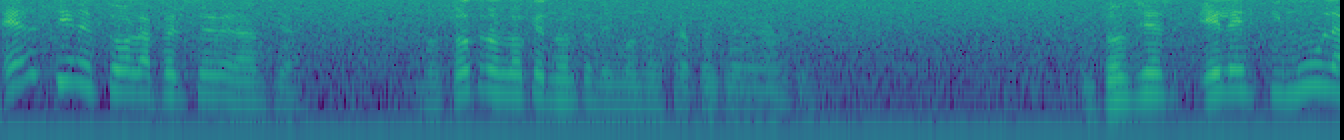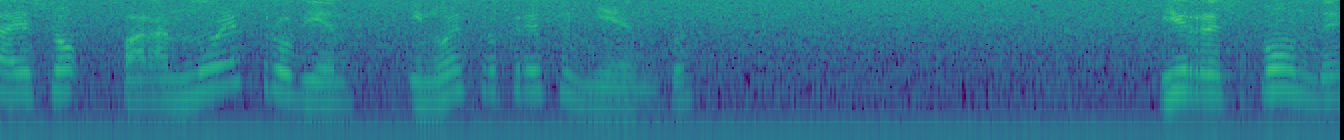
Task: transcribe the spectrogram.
Él tiene toda la perseverancia, nosotros lo que no tenemos nuestra perseverancia. Entonces, Él estimula eso para nuestro bien y nuestro crecimiento y responde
